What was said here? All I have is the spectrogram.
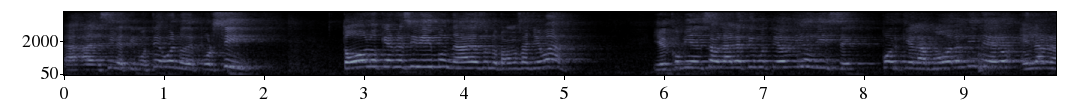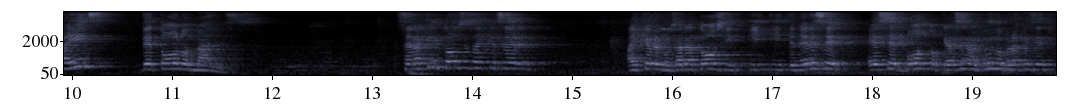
a, a decirle Timoteo, bueno, de por sí, todo lo que recibimos, nada de eso nos vamos a llevar. Y él comienza a hablarle a Timoteo y le dice, porque el amor al dinero es la raíz de todos los males. ¿Será que entonces hay que ser, hay que renunciar a todos y, tener ese, ese voto que hacen algunos, ¿verdad? Que dicen,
